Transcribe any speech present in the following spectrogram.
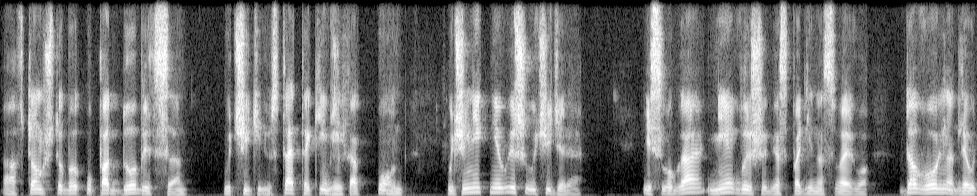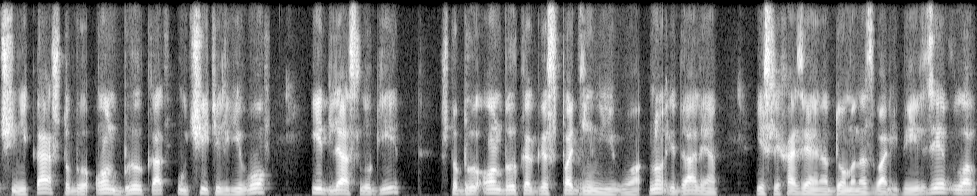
а, в том, чтобы уподобиться учителю, стать таким же, как он. Ученик не выше учителя, и слуга не выше господина своего довольно для ученика, чтобы он был как учитель его, и для слуги, чтобы он был как господин его. Ну и далее, если хозяина дома назвали Веезевлом,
